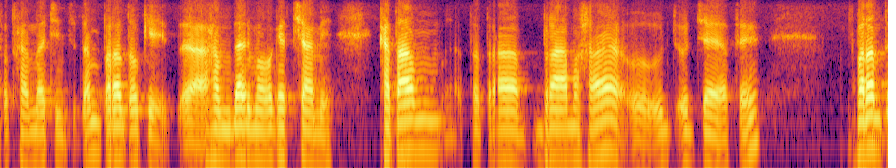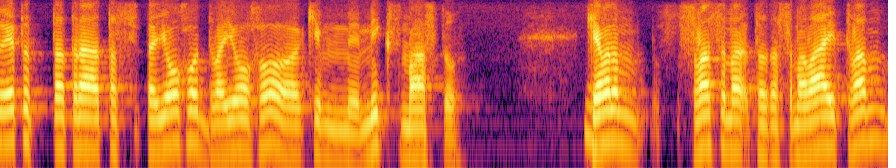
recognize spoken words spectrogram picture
तथा न चिन्तितं परन्तु ओके अहम् इदानीम् अवगच्छामि कथं तत्र भ्रामः उज्जयते परन्तु एतत् तत्र तस् तयोः द्वयोः किं मिक्स् मास्तु केवलं स्वसम तत्र समवायित्वं,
